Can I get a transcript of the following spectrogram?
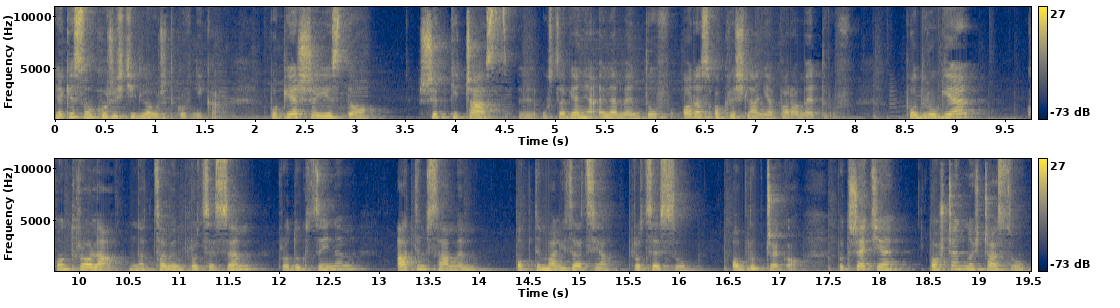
Jakie są korzyści dla użytkownika? Po pierwsze, jest to szybki czas y, ustawiania elementów oraz określania parametrów. Po drugie, kontrola nad całym procesem produkcyjnym, a tym samym optymalizacja procesu obróbczego. Po trzecie, oszczędność czasu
